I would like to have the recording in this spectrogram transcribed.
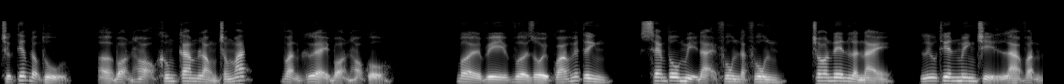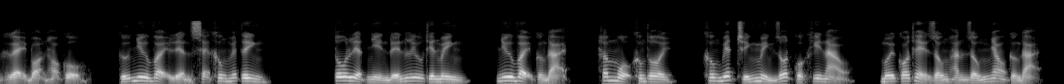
trực tiếp động thủ, ở bọn họ không cam lòng trong mắt, vặn gãy bọn họ cổ. Bởi vì vừa rồi quá huyết tinh, xem tô mị đại phun đặc phun, cho nên lần này, Lưu Thiên Minh chỉ là vặn gậy bọn họ cổ, cứ như vậy liền sẽ không huyết tinh. Tô Liệt nhìn đến Lưu Thiên Minh, như vậy cường đại, hâm mộ không thôi, không biết chính mình rốt cuộc khi nào, mới có thể giống hắn giống nhau cường đại.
